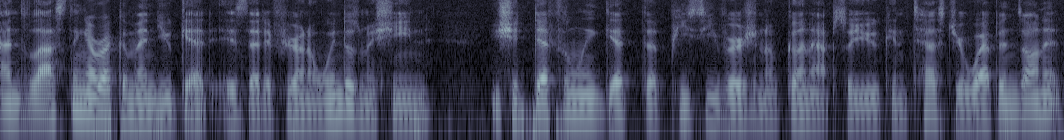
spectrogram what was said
And the last thing I recommend you get is that if you're on a Windows machine, you should definitely get the PC version of GunApp so you can test your weapons on it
